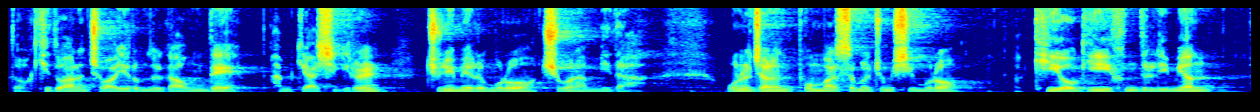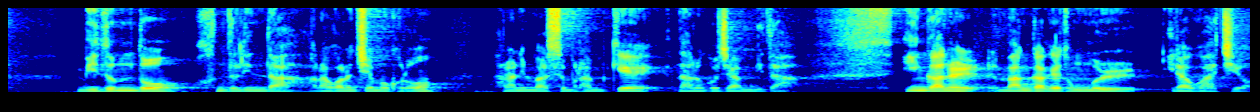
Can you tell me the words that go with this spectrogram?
또 기도하는 저와 여러분들 가운데 함께 하시기를 주님의 이름으로 축원합니다. 오늘 저는 본 말씀을 중심으로 기억이 흔들리면 믿음도 흔들린다라고 하는 제목으로 하나님 말씀을 함께 나누고자 합니다. 인간을 망각의 동물이라고 하지요.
